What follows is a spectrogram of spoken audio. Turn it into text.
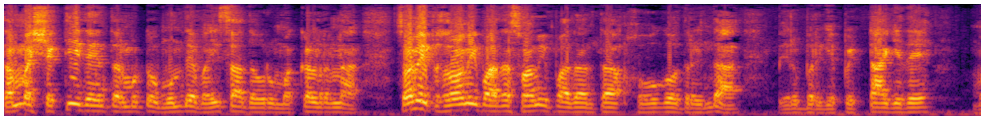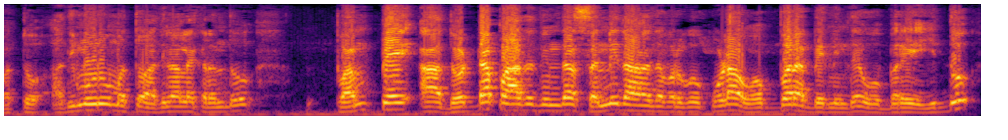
ತಮ್ಮ ಶಕ್ತಿ ಇದೆ ಅಂತ ಅಂದ್ಬಿಟ್ಟು ಮುಂದೆ ವಯಸ್ಸಾದವರು ಮಕ್ಕಳನ್ನ ಸ್ವಾಮಿ ಸ್ವಾಮಿ ಪಾದ ಸ್ವಾಮಿ ಪಾದ ಅಂತ ಹೋಗೋದ್ರಿಂದ ಬೇರೊಬ್ಬರಿಗೆ ಪೆಟ್ಟಾಗಿದೆ. ಮತ್ತು ಹದಿಮೂರು ಮತ್ತು ಹದಿನಾಲ್ಕರಂದು ಪಂಪೆ ಆ ದೊಡ್ಡ ಪಾದದಿಂದ ಸನ್ನಿಧಾನದವರೆಗೂ ಕೂಡ ಒಬ್ಬರ ಬೆನ್ನಿಂದೆ ಒಬ್ಬರೇ ಇದ್ದು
